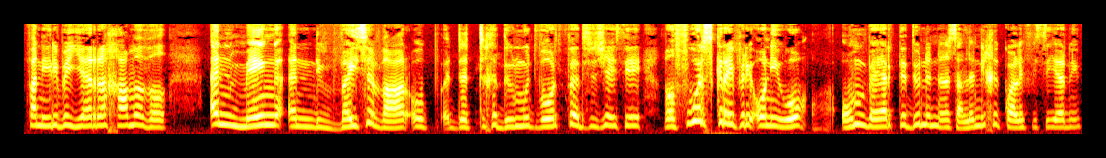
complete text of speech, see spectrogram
van hierdie beheerliggame wil inmeng in die wyse waarop dit gedoen moet word vir soos jy sê, wil voorskryf vir die onnie om om werk te doen en as hulle nie gekwalifiseer nie.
